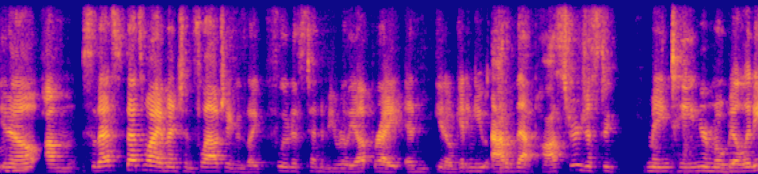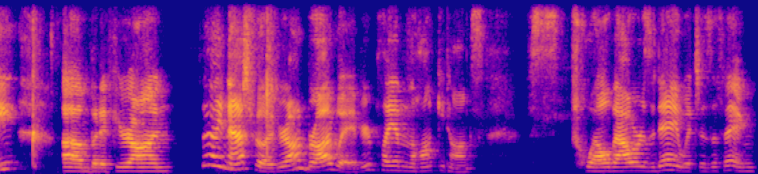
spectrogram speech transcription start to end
you Mhm. know um so that's that's why i mentioned slouching is like flutists tend to be really upright and you know getting you out of that posture just to maintain your mobility um but if you're on like nashville if you're on broadway if you're playing the honky tonks 12 hours a day which is a thing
